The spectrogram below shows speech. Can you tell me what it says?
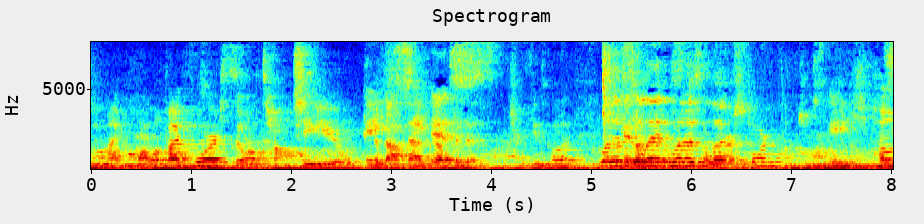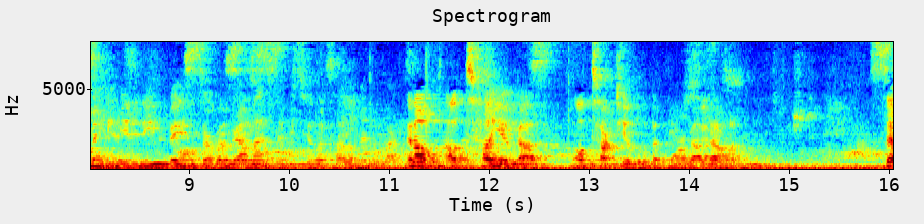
he might qualify for, so I'll talk to you about that after this. You call it? What is the le- what is the letters for? Home and community-based services. Programa de servicio basado en el hogar. And I'll, I'll tell you about, I'll talk to you a little bit more about that one. So,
